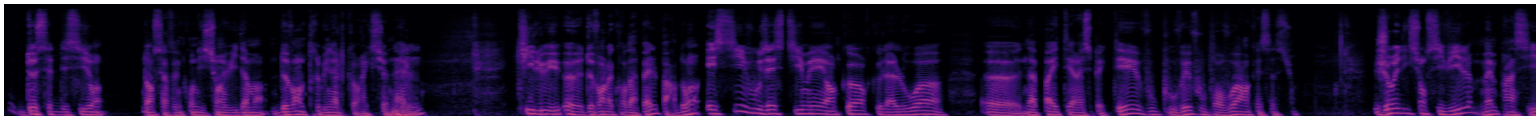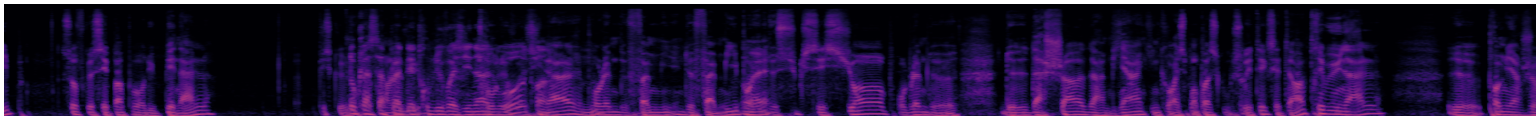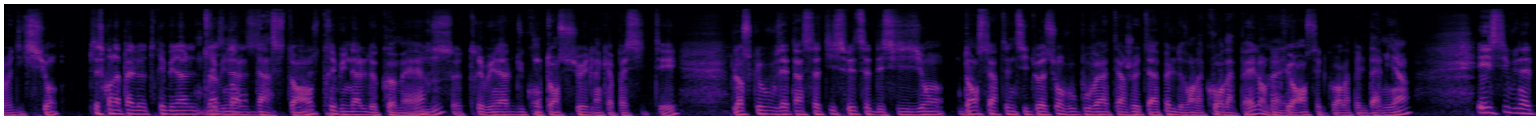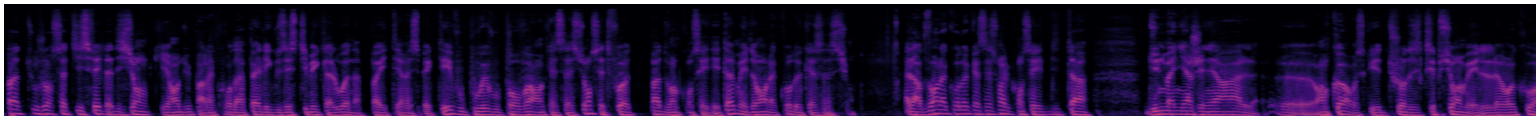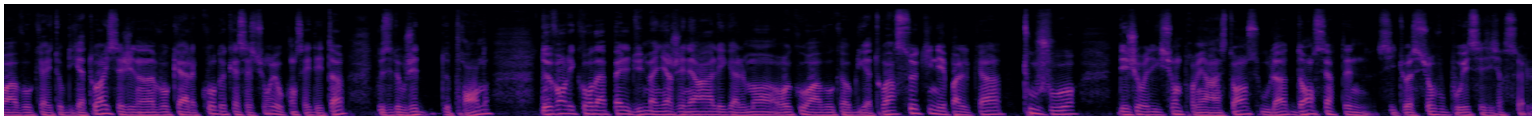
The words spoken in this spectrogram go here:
de cette décision, dans certaines conditions évidemment, devant le tribunal correctionnel. Mmh. Qui lui euh, devant la cour d'appel, pardon. Et si vous estimez encore que la loi euh, n'a pas été respectée, vous pouvez vous pourvoir en cassation. Juridiction civile, même principe, sauf que c'est pas pour du pénal, puisque donc là ça peut être des troubles du voisinage troubles ou de voisinage, mmh. problème de famille, de famille, problème Ouais. de succession, problème de de- d'achat d'un bien qui ne correspond pas à ce que vous souhaitez, etc. Tribunal de première juridiction, C'est ce qu'on appelle le tribunal tribunal d'instance. d'instance, tribunal de commerce, tribunal du contentieux et de l'incapacité. Lorsque vous êtes insatisfait de cette décision, dans certaines situations, vous pouvez interjeter appel devant la cour d'appel. En l'occurrence, c'est le cour d'appel d'Amiens. Et si vous n'êtes pas toujours satisfait de la décision qui est rendue par la cour d'appel et que vous estimez que la loi n'a pas été respectée, vous pouvez vous pourvoir en cassation, cette fois pas devant le Conseil d'État, mais devant la cour de cassation. Alors devant la cour de cassation et le Conseil d'État, d'une manière générale, euh, encore, parce qu'il y a toujours des exceptions, mais le recours à avocat est obligatoire. Il s'agit d'un avocat à la Cour de cassation et au Conseil d'État que vous êtes obligé de prendre. Devant les cours d'appel, d'une manière générale également, recours à avocat obligatoire, ce qui n'est pas le cas toujours des juridictions de première instance, où là, dans certaines situations, vous pouvez saisir seul.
